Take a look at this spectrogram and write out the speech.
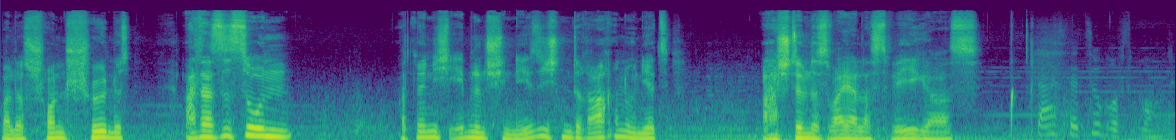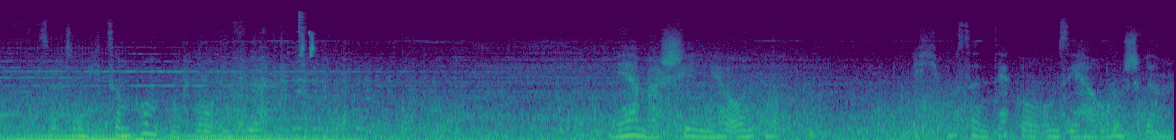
weil das schon schön ist. Ach, das ist so ein... Hatten wir nicht eben einen chinesischen Drachen und jetzt Ah, stimmt, das war ja Las Vegas. Da ist der Zugriffspunkt. Sollte nicht zum Pumpenknoten führen. Mehr Maschinen hier unten. Ich muss in Deckung um sie herumschwimmen.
